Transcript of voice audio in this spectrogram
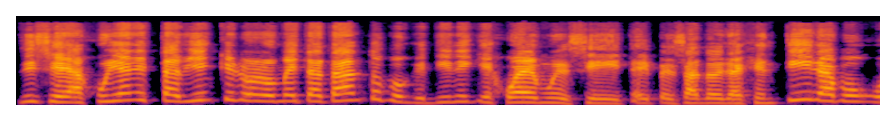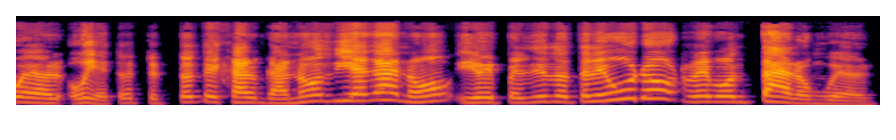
Dice, a Julián está bien que no lo meta tanto porque tiene que jugar muy. Sí, estáis pensando en Argentina, pues, weón. Oye, Tottenham ganó día Nano y hoy perdiendo 3-1, remontaron, weón.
